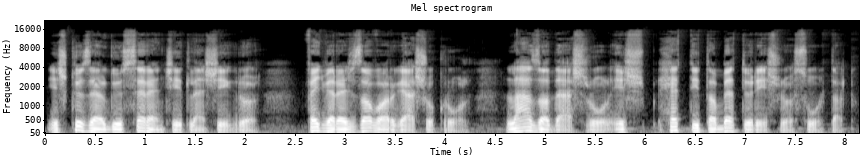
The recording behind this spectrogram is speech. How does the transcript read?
és közelgő szerencsétlenségről, fegyveres zavargásokról, lázadásról és hettita betörésről szóltak.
